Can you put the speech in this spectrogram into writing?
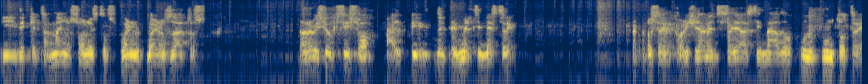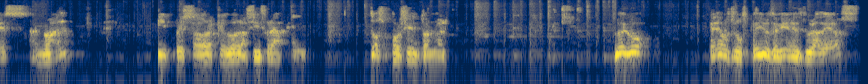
y de qué tamaño son estos buenos, buenos datos. La revisión que se hizo al PIB del primer trimestre pues eh, originalmente se había estimado 1.3 anual y pues ahora quedó la cifra en 2% anual. Luego tenemos los pedidos de bienes duraderos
